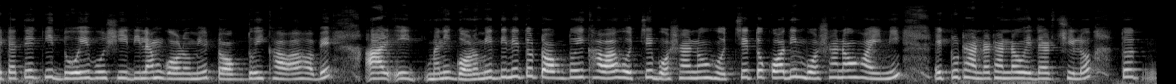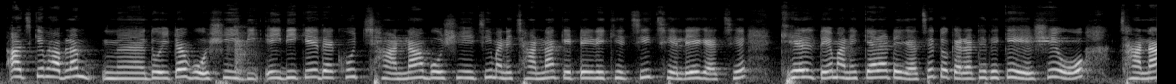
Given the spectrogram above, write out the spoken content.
এটাতে কি দই বসিয়ে দিলাম? গরমে টক দই খাওয়া হবে। আর এই মানে গরমের দিনে তো টক দই খাওয়া হচ্ছে বসানো হচ্ছে তো কদিন বসানো হয়নি? একটু ঠান্ডা ঠান্ডা ওয়েদার ছিল। তো আজকে ভাবলাম দইটা বসিয়ে দিই। এইদিকে দেখো ছানা বসিয়েছি মানে ছানা কেটে রেখেছি, ছেলে গেছে, খেলতে মানে ক্যারাটে গেছে, তো ক্যারাটে থেকে এসে ও ছানা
